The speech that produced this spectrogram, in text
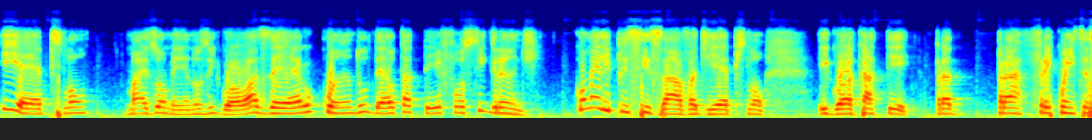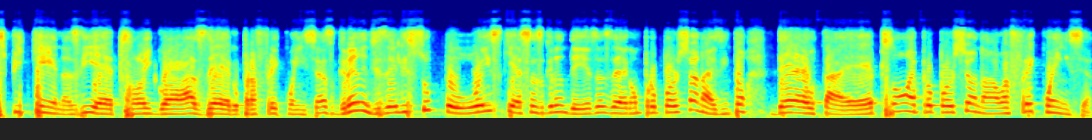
e epsilon mais ou menos igual a zero quando delta t fosse grande. Como ele precisava de epsilon igual a kt para para frequências pequenas e epsilon igual a zero para frequências grandes, ele supôs que essas grandezas eram proporcionais. Então, delta epsilon é proporcional à frequência.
